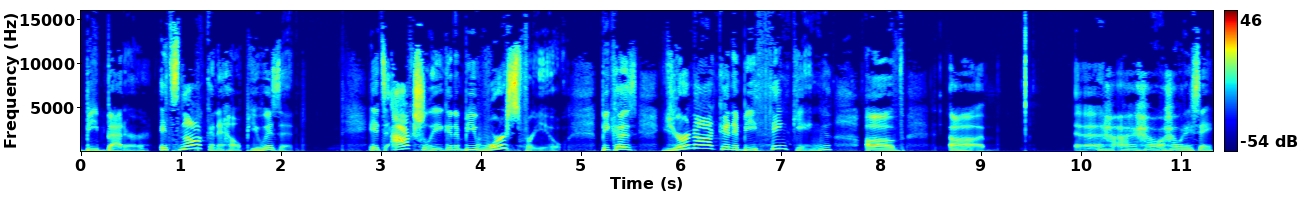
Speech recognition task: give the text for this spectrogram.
be better? It's not going to help you, is it? It's actually going to be worse for you because you're not going to be thinking of, uh, uh, how, how would I say,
